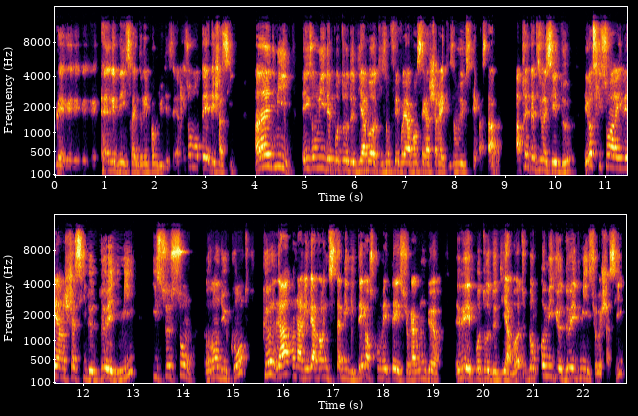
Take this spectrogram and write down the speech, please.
les, les, les, Israël de l'époque du désert. Ils ont monté des châssis à 1,5 et ils ont mis des poteaux de diamote, ils ont fait avancer la charrette, ils ont vu que c'était pas stable. Après, peut-être ils ont essayé deux. Et lorsqu'ils sont arrivés à un châssis de 2,5, ils se sont rendus compte que là, on arrivait à avoir une stabilité lorsqu'on mettait sur la longueur les poteaux de diamote, donc au milieu 2,5 sur le châssis,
